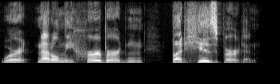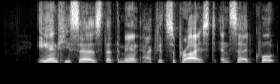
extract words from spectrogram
were not only her burden, but his burden. And he says that the man acted surprised and said, quote,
